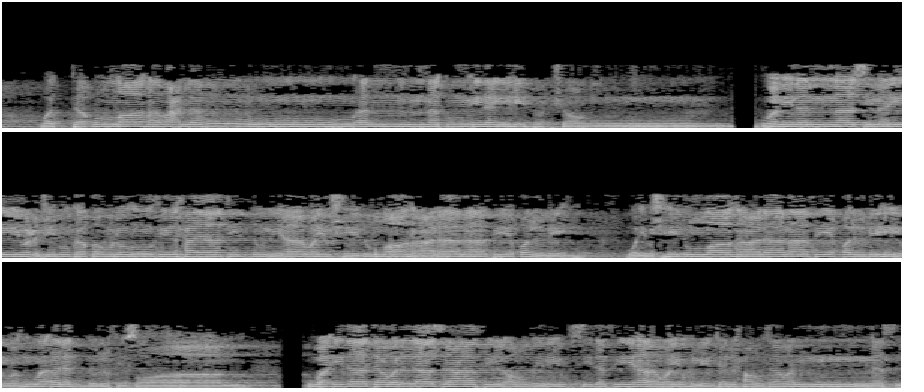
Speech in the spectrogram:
واتقوا الله واعلموا أنكم إليه تحشرون. ومن الناس من يعجبك قوله في الحياة الدنيا ويشهد الله على ما في قلبه ويشهد الله على ما في قلبه وهو ألد الخصام. وإذا تولى سعى في الأرض ليفسد فيها ويهلك الحرث والنسل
